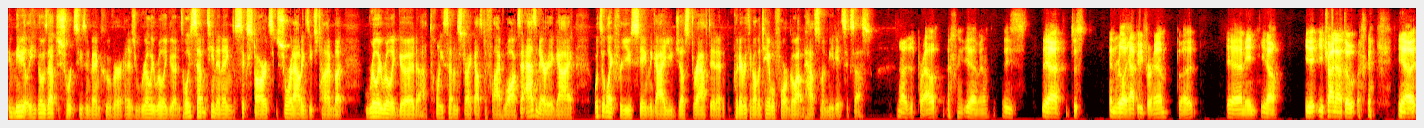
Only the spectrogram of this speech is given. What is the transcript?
immediately he goes out to short season Vancouver and is really really good. It's only 17 innings, six starts, short outings each time, but really really good. Uh, 27 strikeouts to five walks. As an area guy What's it like for you seeing the guy you just drafted and put everything on the table for go out and have some immediate success? No, just proud. yeah, man. He's yeah, just and really happy for him. But yeah, I mean, you know, you you try not to, you know,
